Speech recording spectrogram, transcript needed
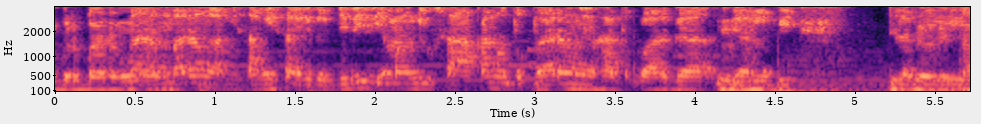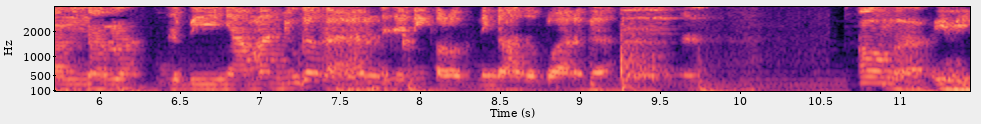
berbarengan. Bareng-bareng nggak bisa-bisa gitu. Jadi emang diusahakan untuk bareng yang satu keluarga. Hmm. biar lebih lebih lah. lebih nyaman juga kan. Di sini kalau tinggal satu keluarga oh enggak. Ini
